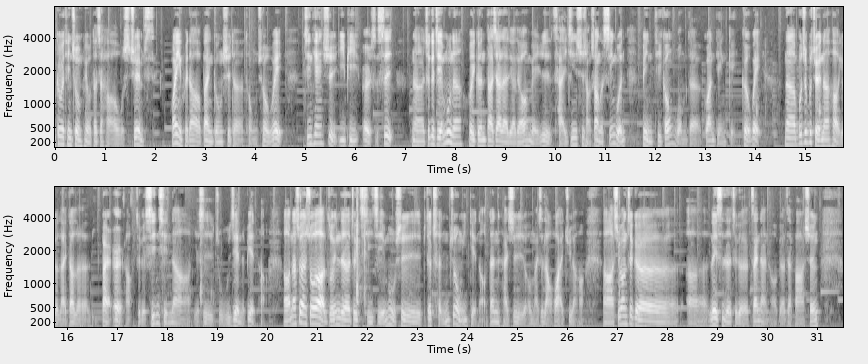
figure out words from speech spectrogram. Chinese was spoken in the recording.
各位听众朋友，大家好，我是 James，欢迎回到办公室的铜臭味。今天是 EP 二十四，那这个节目呢，会跟大家来聊聊每日财经市场上的新闻，并提供我们的观点给各位。那不知不觉呢，哈，又来到了礼拜二哈，这个心情呢也是逐渐的变好。好，那虽然说啊，昨天的这期节目是比较沉重一点哦，但还是我们还是老话一句了哈，啊，希望这个呃类似的这个灾难哈不要再发生。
